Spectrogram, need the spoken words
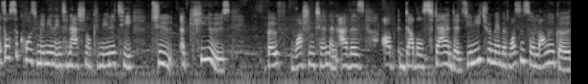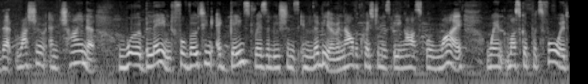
It's also caused many in the international community to accuse both Washington and others of double standards. You need to remember it wasn't so long ago that Russia and China were blamed for voting against resolutions in Libya. And now the question is being asked well, why, when Moscow puts forward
